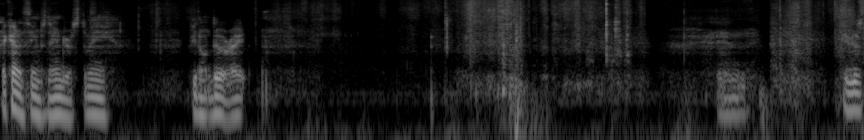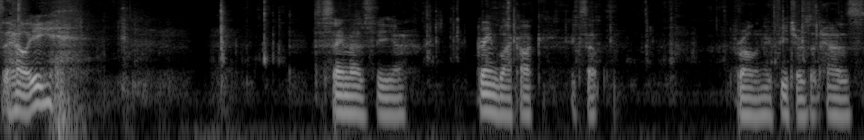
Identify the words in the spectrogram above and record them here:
That kind of seems dangerous to me if you don't do it right. And here's the heli. It's the same as the uh, green Blackhawk, except for all the new features it has.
